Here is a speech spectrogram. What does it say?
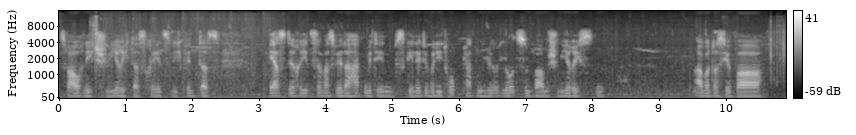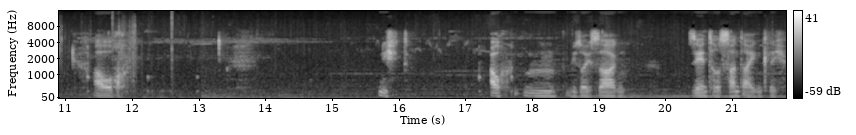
Es war auch nicht schwierig, das Rätsel. Ich finde das erste Rätsel, was wir da hatten, mit dem Skelett über die Druckplatten lotsen, war am schwierigsten. Aber das hier war auch nicht auch, mh, wie soll ich sagen, sehr interessant eigentlich.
